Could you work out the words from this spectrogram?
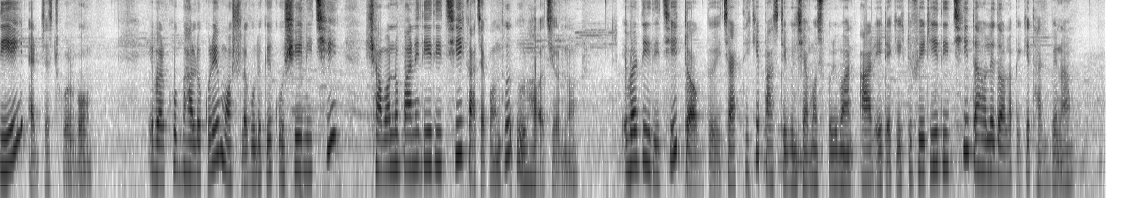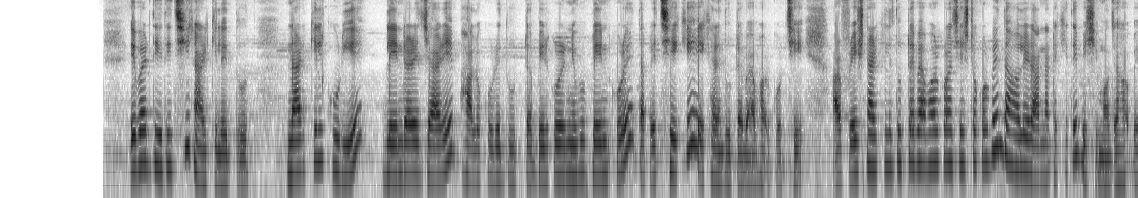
দিয়েই অ্যাডজাস্ট করব। এবার খুব ভালো করে মশলাগুলোকে কষিয়ে নিচ্ছি। সামান্য পানি দিয়ে দিচ্ছি, কাঁচা গন্ধ দূর হওয়ার জন্য। এবার দিয়ে দিচ্ছি টক দই, চার থেকে পাঁচ টেবিল চামচ পরিমাণ। আর এটাকে একটু ফেটিয়ে দিচ্ছি, তাহলে দলা পেকে থাকবে না। এবার দিয়ে দিচ্ছি নারকেলের দুধ। নারকেল কুড়িয়ে ব্লেন্ডারের জারে ভালো করে দুধটা বের করে নেব, ব্লেন্ড করে তারপরে ছেঁকে এখানে দুধটা ব্যবহার করছি। আর ফ্রেশ নারকেলের দুধটা ব্যবহার করার চেষ্টা করবেন, তাহলে রান্নাটা খেতে বেশি মজা হবে।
